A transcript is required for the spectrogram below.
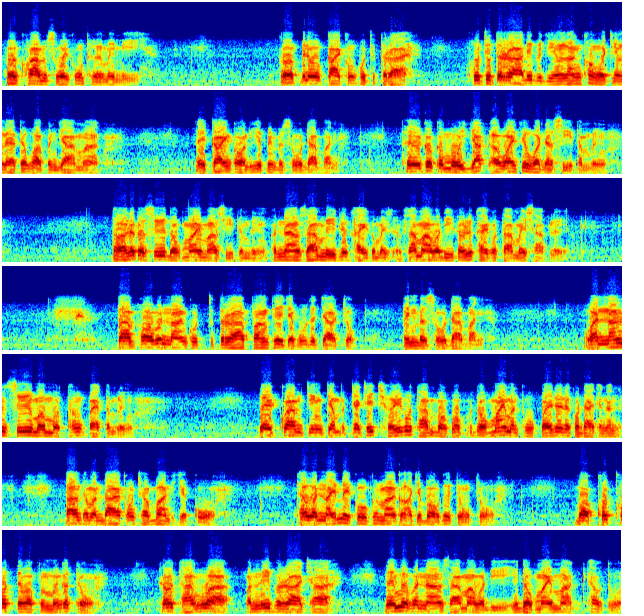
เพราะความสวยของเธอไม่มี ก็เป็นโอกาสของขุจตราขุจตรานี่เป็นหญิงหลังค่อมก็จริงแหละแต่ว่าปัญญามาก ในการก่อนที่จะเป็นประโสดาบัน เธอก็ขโมยยักษ์เอาไว้ที่วันละสี่ตำลึง ต่อแล้วก็ซื้อดอกไม้มาสี่ตำลึงพนางสามีหรือใครก็ไม่สามาวดีก็หรือใครก็ตามไม่ทราบเลยแต่พอว่านางกุตราฟังเทศจากพระพุทธเจ้าจบเป็นบโสดาบัน วันนั้นซื้อมาหมดทั้งแปดตำลึง แต่ความจริงจะจะเฉยๆก็ถามบอกว่าดอกไม้มันถูกไปแล้วก็ได้เท่านั้น ตามธรรมดาของชาวบ้านที่จะโกง ถ้าวันไหนไม่โกงขึ้นมาก็อาจจะบอกด้วยตรงๆ บอกคดๆแต่ว่ามันเหมือนกับตรง เขาถามว่าวันนี้พระราชา ในเมื่อพระนางสามาวดีเห็นดอกไม้มากเท่าตัว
